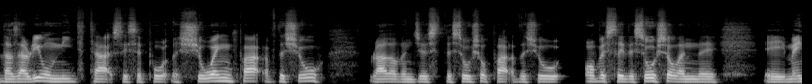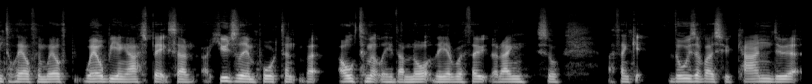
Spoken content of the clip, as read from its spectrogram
there's a real need to actually support the showing part of the show rather than just the social part of the show. Obviously, the social and the uh, mental health and well being aspects are, are, hugely important, but ultimately they're not there without the ring. So, I think it, those of us who can do it,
